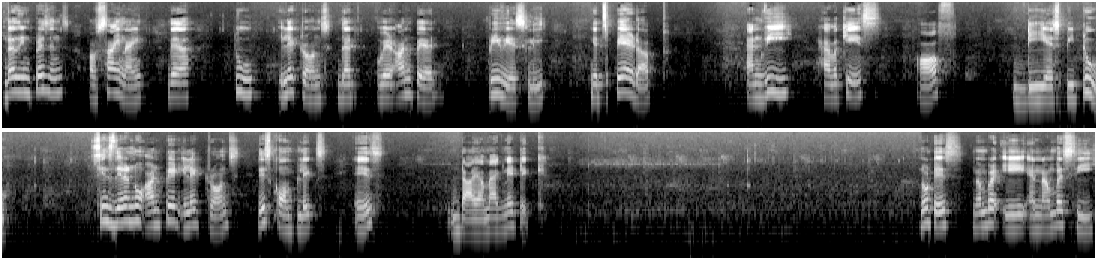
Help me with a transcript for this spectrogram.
Thus in presence of cyanide there are two electrons that were unpaired previously gets paired up and we have a case of DsP2. Since there are no unpaired electrons this complex is diamagnetic. Notice number A and number C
